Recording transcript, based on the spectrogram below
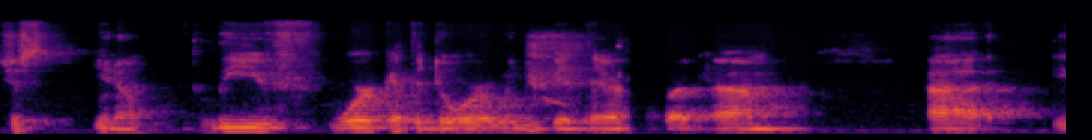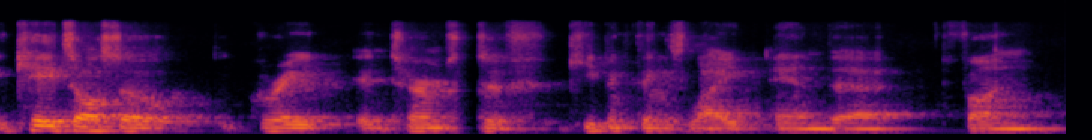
just you know leave work at the door when you get there, but um, uh, Kate's also great in terms of keeping things light and uh, fun.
